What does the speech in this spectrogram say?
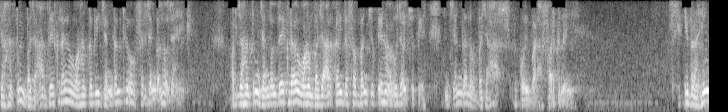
जहाँ तुम बाज़ार देख रहे हो, वहाँ कभी जंगल थे और फिर जंगल हो जाएँगे। और जहाँ तुम जंगल देख रहे हो, वहाँ बाज़ार कई दफ़ा बन चुके हैं और उजड़ चुके हैं। जंगल और बाज़ार में कोई बड़ा फ़र्क नहीं है। इब्राहिम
